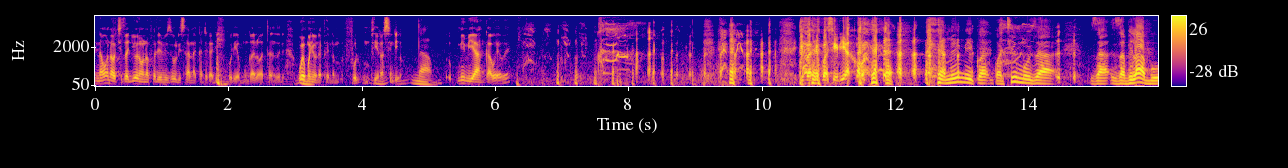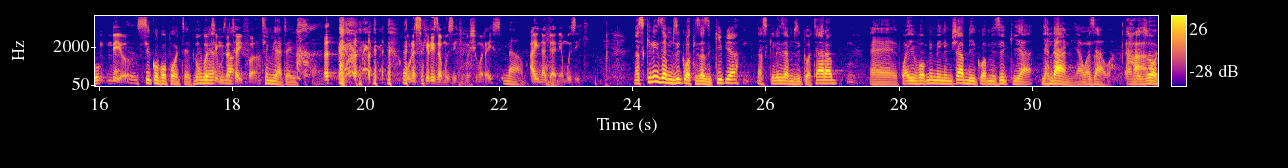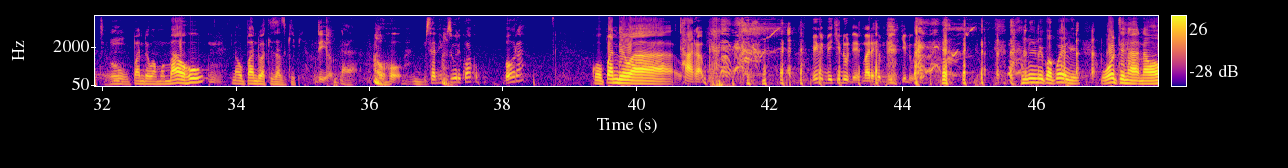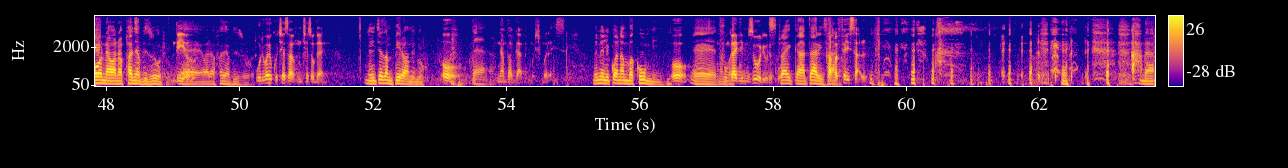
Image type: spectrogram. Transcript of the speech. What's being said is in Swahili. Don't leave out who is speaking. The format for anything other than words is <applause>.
Speaker 1: naona wachezaji wao wanafanya vizuri sana katika Jamhuri ya Muungano wa Tanzania. Wewe mwenyewe unapenda mpira, si ndio?
Speaker 2: Naam.
Speaker 1: Mimi Yanga, wewe <laughs> ibaki kwa siri yako. <laughs>
Speaker 2: Mimi kwa, kwa timu za za, za vilabu
Speaker 1: Ndio.
Speaker 2: siko popote. Mimi-
Speaker 1: timu za taifa.
Speaker 2: Timu ya taifa. <laughs>
Speaker 1: Unasikiliza muziki, Mheshimiwa Rais?
Speaker 2: Naam.
Speaker 1: Aina gani ya muziki?
Speaker 2: Nasikiliza muziki wa kizazi kipya, nasikiliza muziki wa tarab. Eh, kwa hivyo mimi ni mshabiki wa miziki ya, ya ndani ya wazawa pande zote, mm. upande wa mwambao huu mm. na upande wa kizazi kipya.
Speaker 1: Ndio.
Speaker 2: Eh,
Speaker 1: Oho, msanii mzuri kwako bora?
Speaker 2: Kwa upande wa
Speaker 1: Taarab. <laughs> Mimi Bikidude, marehemu Bikidude. <laughs>
Speaker 2: mimi kwa kweli wote na nawaona wanafanya vizuri
Speaker 1: Ndio.
Speaker 2: eh, wanafanya vizuri.
Speaker 1: Uliwahi kucheza mchezo gani?
Speaker 2: Nilicheza mpira wa miguu
Speaker 1: Oh,
Speaker 2: Yeah.
Speaker 1: namba ngapi Mheshimiwa Rais?
Speaker 2: mimi nilikuwa namba kumi.
Speaker 1: Oh,
Speaker 2: Eh, namba-
Speaker 1: mfungaji mzuri ulikuwa.
Speaker 2: striker hatari sana.
Speaker 1: Kama
Speaker 2: Faisal.
Speaker 1: Faisal. <laughs> <laughs>
Speaker 2: Na-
